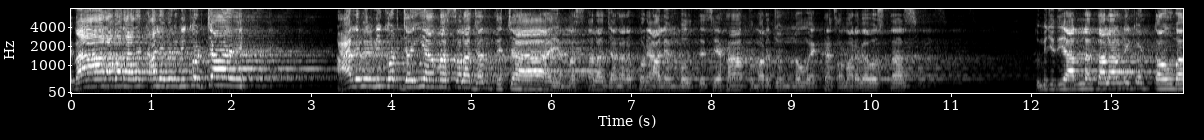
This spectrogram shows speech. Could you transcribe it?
এবার আবার আরেক আলেমের নিকট যায়। আলেমের নিকট যাইয়া মাসালা জানতে চায়। মাসালা জানার পরে আলেম বলতেছে হ্যাঁ তোমার জন্য একটা ক্ষমার ব্যবস্থা আছে। তুমি যদি আল্লাহ তালার নিকট তওবা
